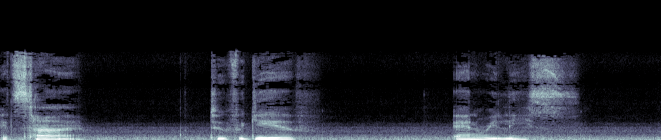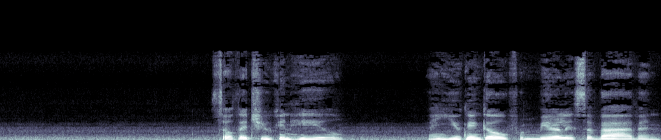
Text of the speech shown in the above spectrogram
It's time to forgive and release so that you can heal and you can go from merely surviving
